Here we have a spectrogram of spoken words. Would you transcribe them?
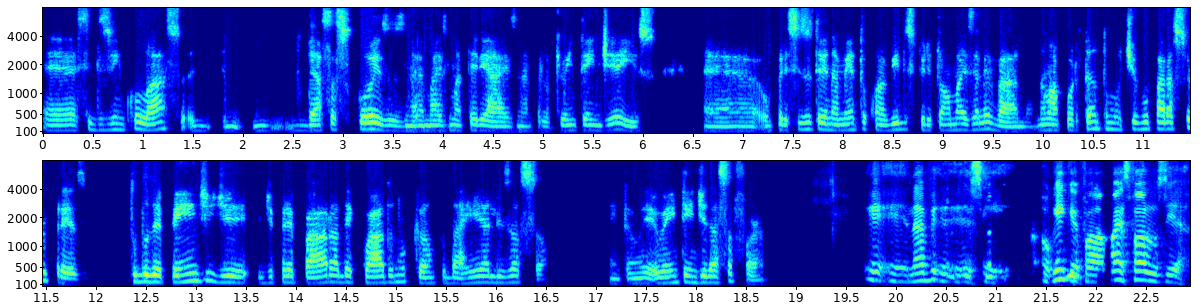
é, se desvincular dessas coisas, né, mais materiais, né. Pelo que eu entendi é isso é, o preciso treinamento com a vida espiritual mais elevada. Não há, portanto, motivo para surpresa. Tudo depende de, de preparo adequado no campo da realização. Então, eu entendi dessa forma. É, é, na, é, assim, alguém quer falar mais? Fala, Luzia.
